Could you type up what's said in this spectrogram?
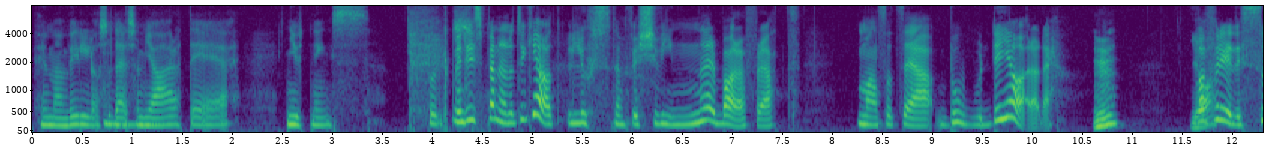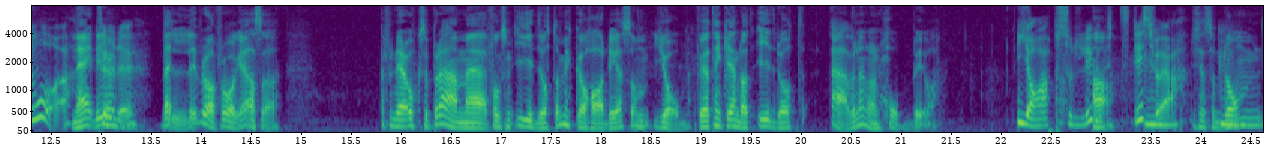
hur man vill och sådär som gör att det är njutningsfullt. men det är spännande tycker jag att lusten försvinner bara för att man så att säga borde göra det. Mm. Ja. Varför är det så? Nej, det är en du? väldigt bra fråga alltså. Jag funderar också på det här med folk som idrottar mycket och har det som jobb. För jag tänker ändå att idrott är väl ändå en hobby va? Ja absolut, Ja. det tror jag. Det känns som de,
